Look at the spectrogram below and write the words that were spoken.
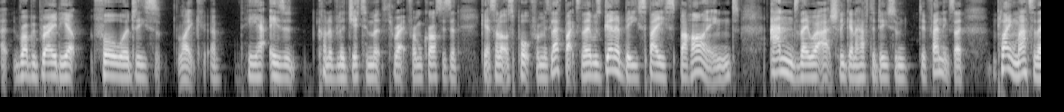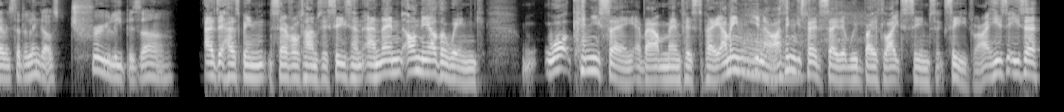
Uh, Robbie Brady up forward. He's like a, he is a kind of legitimate threat from crosses and gets a lot of support from his left back. So there was going to be space behind, and they were actually going to have to do some defending. So playing Mata there instead of Lingard was truly bizarre, as it has been several times this season. And then on the other wing. What can you say about Memphis Depay? I mean, you know, I think it's fair to say that we both like to see him succeed, right? He's he's a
